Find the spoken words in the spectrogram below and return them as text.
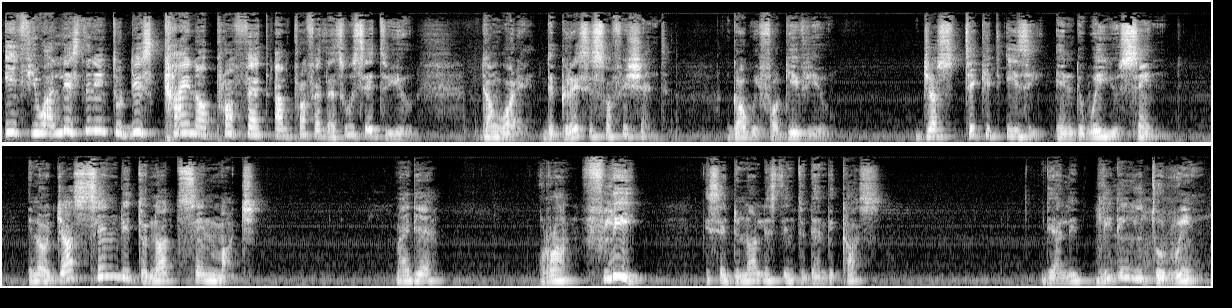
If you are listening to this kind of prophet and prophetess who say to you, Don't worry, the grace is sufficient, God will forgive you. Just take it easy in the way you sin. You know, just sin little, not sin much. My dear, run, flee. He said, Do not listen to them because they are leading you to ruin.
